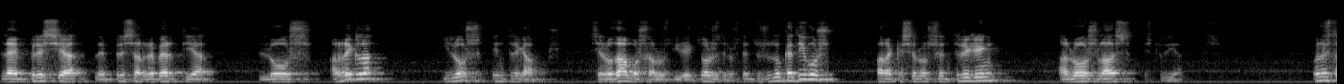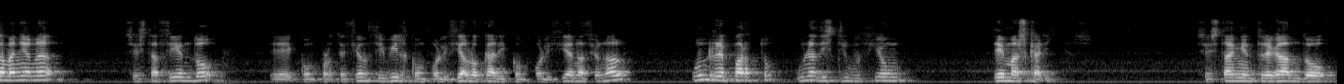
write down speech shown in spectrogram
la empresa, la empresa Revertia los arregla y los entregamos. Se lo damos a los directores de los centros educativos para que se los entreguen a los las estudiantes. Bueno, esta mañana se está haciendo eh, con protección civil, con policía local y con policía nacional un reparto, una distribución de mascarillas. Se están entregando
